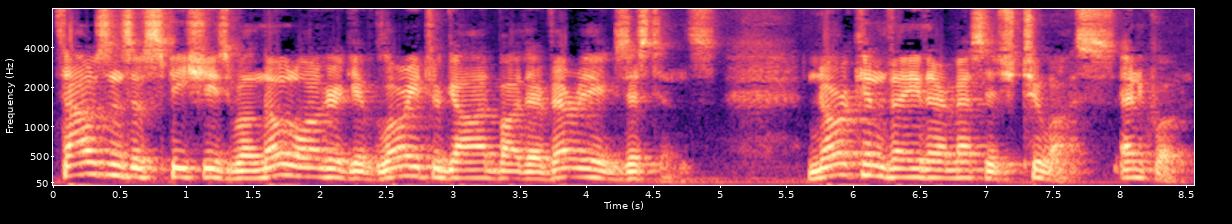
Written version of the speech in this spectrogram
thousands of species will no longer give glory to God by their very existence, nor convey their message to us, end quote.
